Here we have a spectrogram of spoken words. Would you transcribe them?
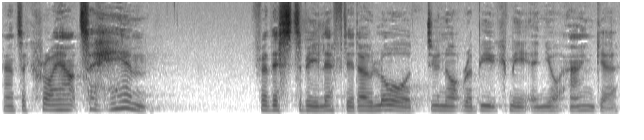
and to cry out to Him for this to be lifted. O oh Lord, do not rebuke me in your anger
